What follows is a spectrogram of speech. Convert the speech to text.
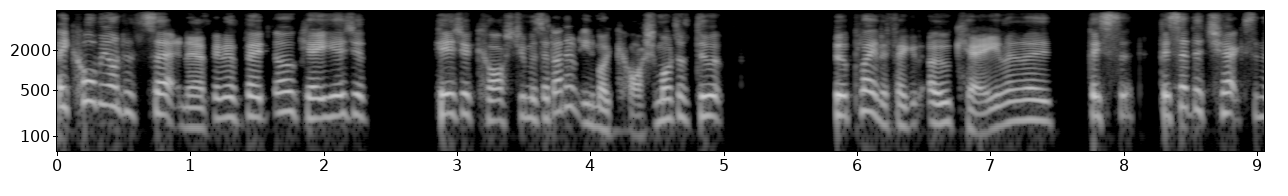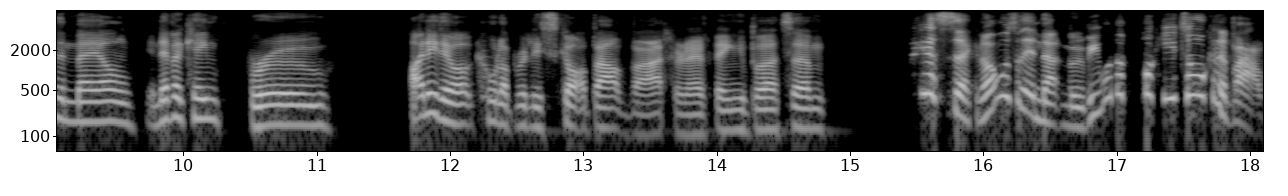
they called me onto the set and everything. And They said, "Okay, here's your here's your costume." I said, "I don't need my costume. I'll just do it do it plain." They figured, "Okay." And then they they they said the checks in the mail. It never came through. I need to call up Ridley Scott about that and everything. But um, wait a second, I wasn't in that movie. What the fuck are you talking about?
